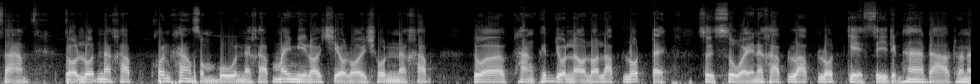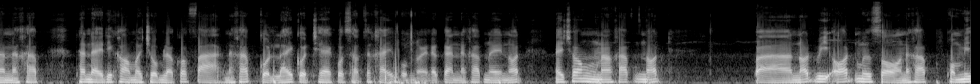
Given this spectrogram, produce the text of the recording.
1753 ตัวรถนะครับค่อนข้างสมบูรณ์นะครับ ไม่มีรอยเฉียวรอยชนนะครับตัวทางเพชรยนต์เราเรารับรถแต่สวยๆนะครับ รับรถเกรด4-5 ดาวเท่านั้นนะครับ ท่านใดที่เข้ามาชมแล้วก็ฝากนะครับ กดไลค์กดแชร์กด subscribe ผมหน่อยแล้วกันนะครับ ในน็อตในช่องนะครับน็อต น็อตวีออสมือสองนะครับ ผมมี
